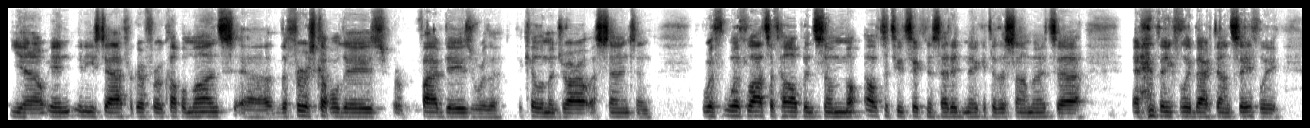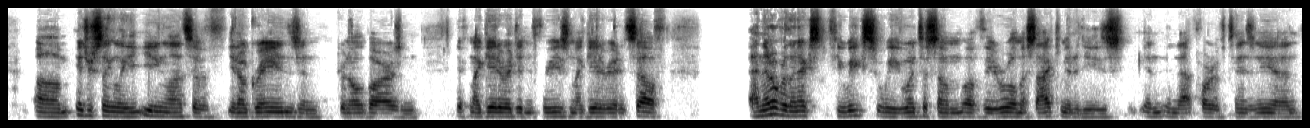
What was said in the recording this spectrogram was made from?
you know, in, in East Africa for a couple months. Uh, the first couple days or five days were the, the Kilimanjaro ascent, and with with lots of help and some altitude sickness, I didn't make it to the summit, uh, and thankfully back down safely. Um, interestingly, eating lots of you know grains and granola bars, and if my Gatorade didn't freeze, my Gatorade itself and then over the next few weeks, we went to some of the rural Maasai communities in, in that part of Tanzania. And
